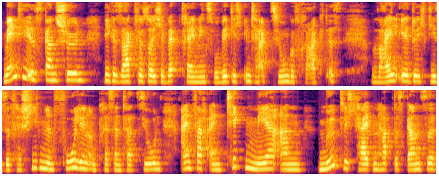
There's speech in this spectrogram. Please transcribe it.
Menti ist ganz schön, wie gesagt, für solche Webtrainings, wo wirklich Interaktion gefragt ist, weil ihr durch diese verschiedenen Folien und Präsentationen einfach einen Ticken mehr an Möglichkeiten habt, das Ganze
